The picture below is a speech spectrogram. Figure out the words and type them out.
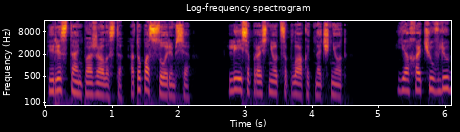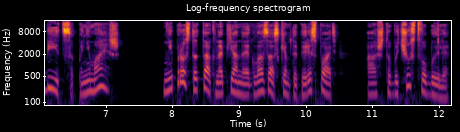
Перестань, пожалуйста, а то поссоримся. Леся проснется, плакать начнет. Я хочу влюбиться, понимаешь? Не просто так на пьяные глаза с кем-то переспать, а чтобы чувства были.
